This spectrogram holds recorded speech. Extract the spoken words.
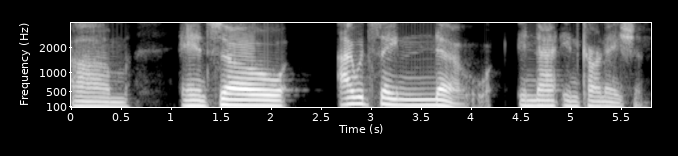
Um, and so I would say no in that incarnation.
